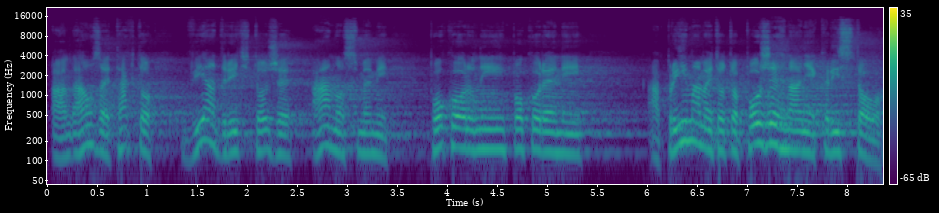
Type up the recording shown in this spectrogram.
a naozaj takto vyjadriť to, že áno, sme my pokorní, pokorení a príjmame toto požehnanie Kristovo.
